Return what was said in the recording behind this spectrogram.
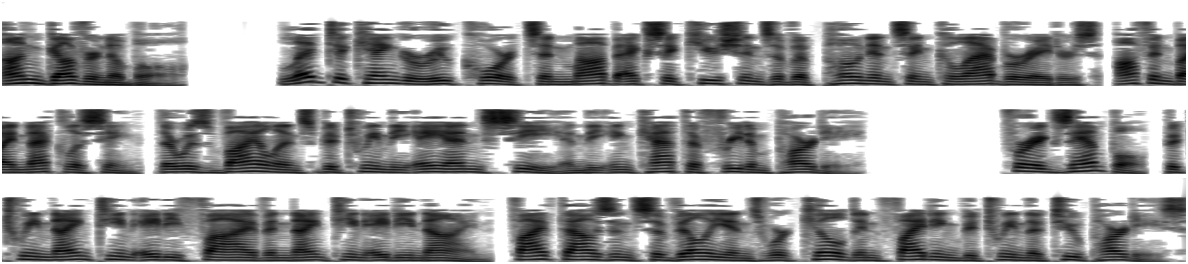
ungovernable led to kangaroo courts and mob executions of opponents and collaborators, often by necklacing. There was violence between the ANC and the Inkatha Freedom Party. For example, between 1985 and 1989, 5,000 civilians were killed in fighting between the two parties.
